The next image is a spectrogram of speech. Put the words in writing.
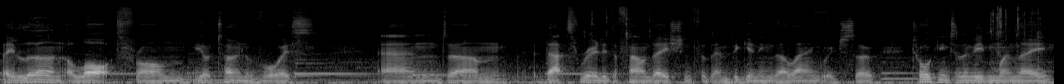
they learn a lot from your tone of voice and um, that's really the foundation for them beginning their language. So talking to them even when they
